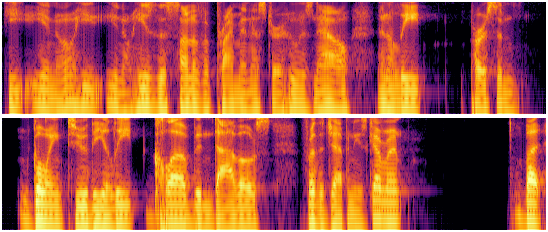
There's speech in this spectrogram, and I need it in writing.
He you know he you know he's the son of a prime minister who is now an elite person going to the elite club in davos for the japanese government. But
